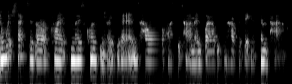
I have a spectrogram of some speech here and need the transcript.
in which sectors are our clients most concentrated in to help us determine where we can have the biggest impact.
